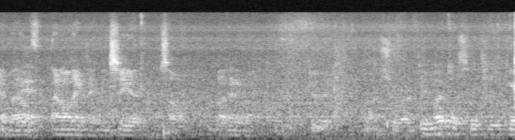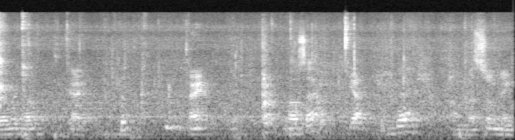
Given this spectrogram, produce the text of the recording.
Yeah, but I don't, I don't think they can see it, so, but anyway, Not sure too much, I'll see through the camera, no? okay. All right, All set? Yeah. Okay. I'm assuming,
